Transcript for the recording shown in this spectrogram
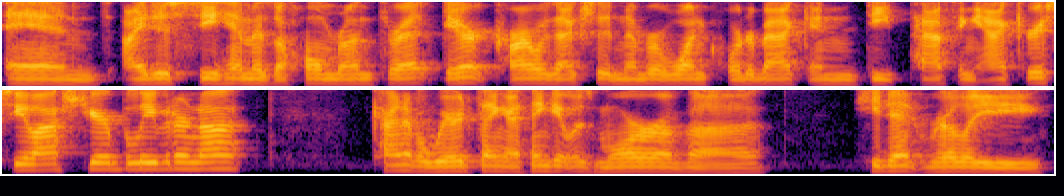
And I just see him as a home run threat. Derek Carr was actually the number one quarterback in deep passing accuracy last year, believe it or not. Kind of a weird thing. I think it was more of a he didn't really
